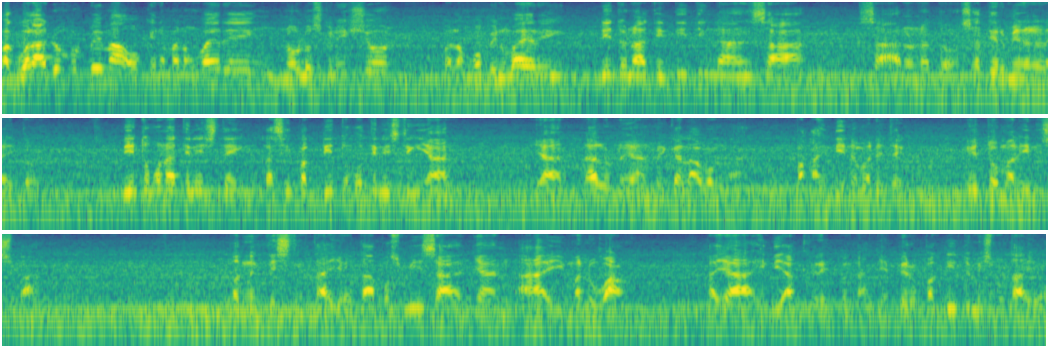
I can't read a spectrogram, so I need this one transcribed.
Pag wala doon problema okay naman ang wiring no loss connection walang open wiring. Dito natin titingnan sa sa ano na to sa terminal na ito. Dito ko na tinisting kasi pag dito ko tinisting yan yan lalo na yan may kalawang na baka hindi na ma-detect. Ito malinis pa. Pag nag-testing tayo tapos minsan yan ay maluwang. Kaya hindi accurate pag nandiyan pero pag dito mismo tayo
